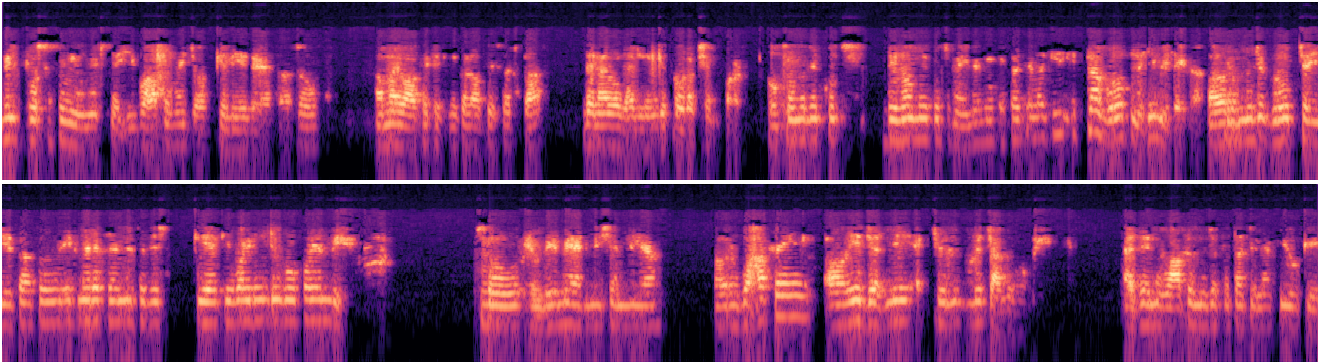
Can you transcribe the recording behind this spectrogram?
मिल्क प्रोसेसिंग यूनिट से ही वहाँ पे मैं जॉब के लिए गया था. तो so, मैं वहाँ पे टेक्निकल ऑफिसर था then I was handling production part तो मुझे कुछ दिनों में कुछ महीने में पता चला कि इतना ग्रोथ नहीं मिलेगा। और मुझे ग्रोथ चाहिए था तो एक मेरे फ्रेंड ने सजेस्ट किया कि why don't you go for M B तो एम बी में एडमिशन लिया और वहाँ पे और ये जर्नी एक्चुअली में चालू हो गई। एज एन वहाँ पे मुझे पता चला कि okay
